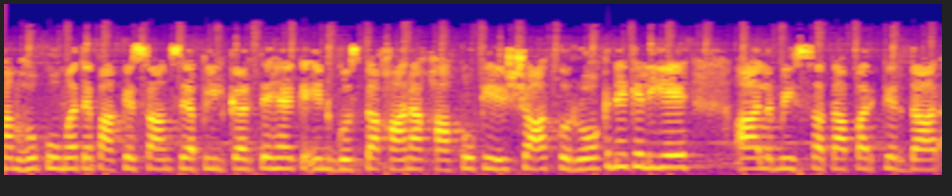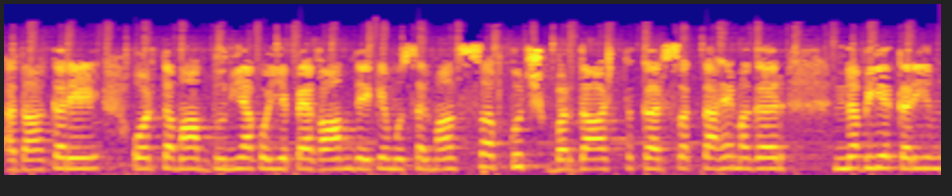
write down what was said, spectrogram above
ہم حکومت پاکستان سے اپیل کرتے ہیں کہ ان گستاخانہ خاکوں کی اشاعت کو روکنے کے لیے عالمی سطح پر کردار ادا کرے اور تمام دنیا کو یہ پیغام دے کہ مسلمان سب کچھ برداشت کر سکتا ہے، مگر نبی کریم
